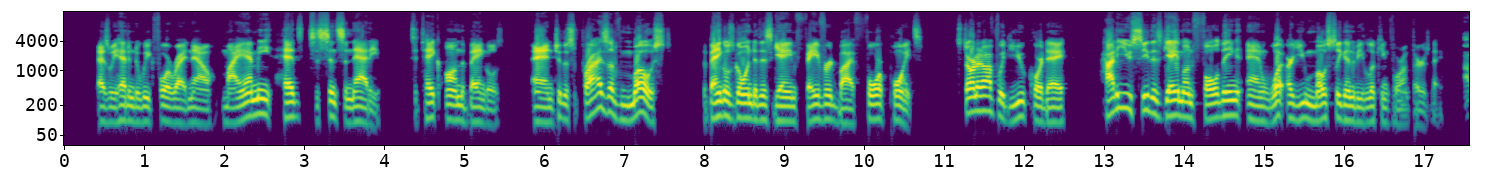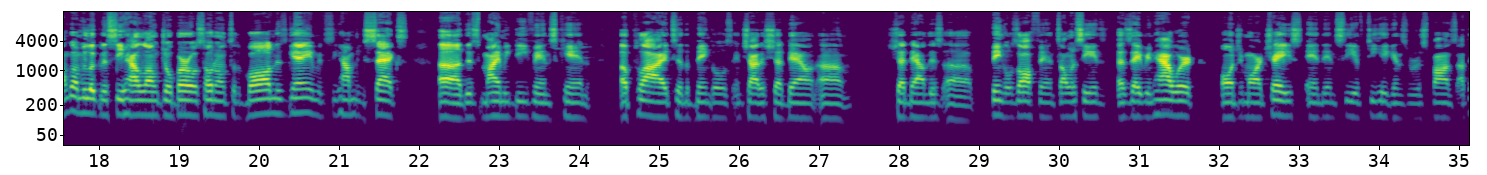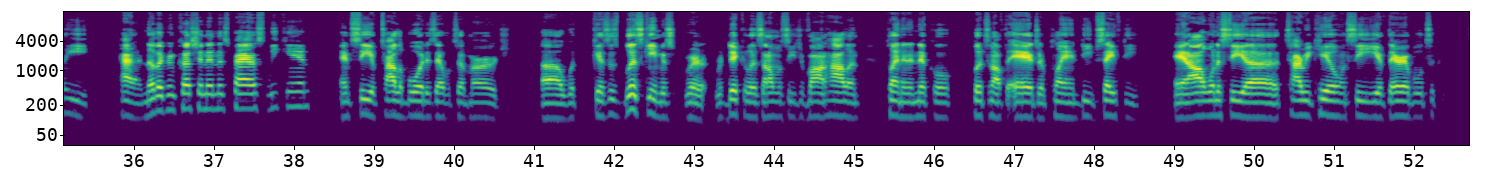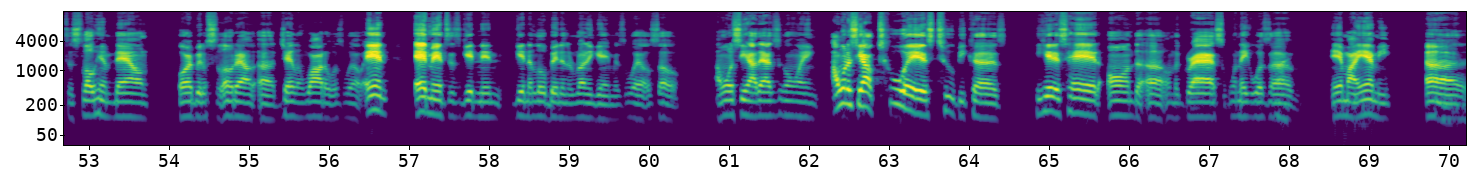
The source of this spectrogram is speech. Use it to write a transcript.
as we head into week 4 right now. Miami heads to Cincinnati to take on the Bengals. And to the surprise of most, the Bengals go into this game favored by 4 points. Started off with you Corday. How do you see this game unfolding and what are you mostly going to be looking for on Thursday? I'm going to be looking to see how long Joe Burrow's holding on to the ball in this game and see how many sacks uh, this Miami defense can apply to the Bengals and try to shut down um, shut down this uh, Bengals offense. I want to see uh, Xavier Howard on Ja'Marr Chase and then see if Tee Higgins responds. I think he had another concussion in this past weekend and see if Tyler Boyd is able to emerge uh, with because this blitz scheme is r- ridiculous. I don't want to see Jevon Holland playing in the nickel blitzing off the edge or playing deep safety. And I want to see uh, Tyreek Hill and see if they're able to to slow him down or able to slow down uh, Jaylen Waddle as well. And Edmonds is getting in, getting a little bit in the running game as well. So I want to see how that's going. I want to see how Tua is too because he hit his head on the uh, on the grass when they was uh, in Miami. Uh, mm-hmm.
